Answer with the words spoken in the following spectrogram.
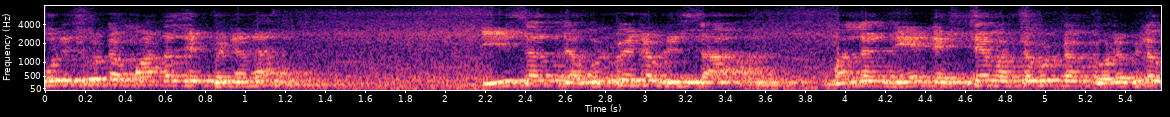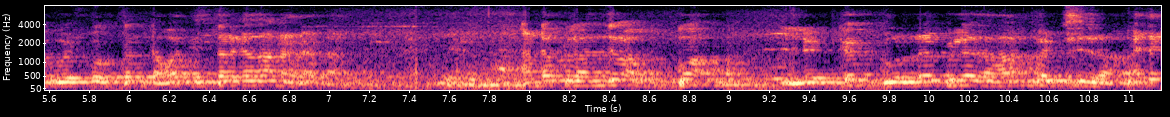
ఊరించుకుంటా మాటలు చెప్పిండనా ఈసారి డబుల్ పెట్టినప్పుడు ఇస్తా మళ్ళీ నేను నెక్స్ట్ టైం వచ్చినప్పుడు నాకు గొర్రెపిల్ల కోసుకొస్తాను తర్వాత ఇస్తారు కదా అన్నాడు. అంటే వీళ్ళందరూ అబ్బా లెక్క గొర్రెపిల్ల దానికి వచ్చిందిరా. అయితే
